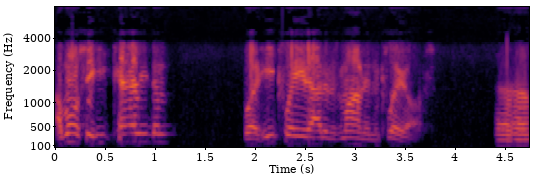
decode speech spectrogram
I won't say he carried them, but he played out of his mind in the playoffs. Uh huh.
